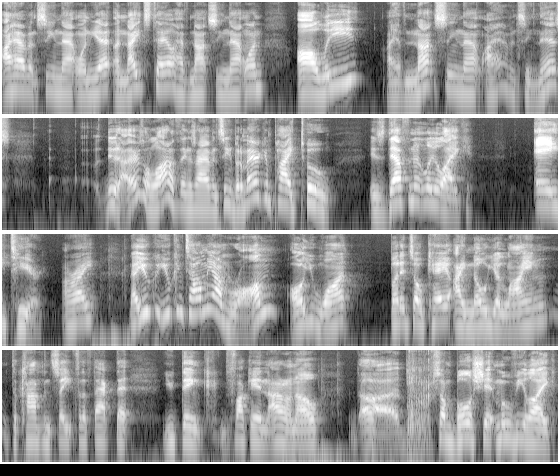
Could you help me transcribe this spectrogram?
I haven't seen that one yet. A Knight's Tale. Have not seen that one. Ali. I have not seen that. I haven't seen this. Dude, there's a lot of things I haven't seen, but American Pie 2 is definitely like A tier. All right? Now you you can tell me I'm wrong all you want, but it's okay. I know you're lying to compensate for the fact that you think fucking I don't know, uh some bullshit movie like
